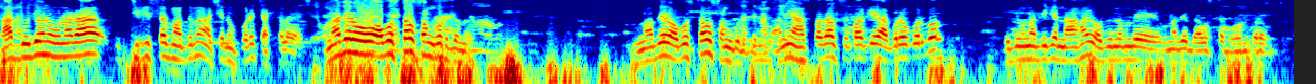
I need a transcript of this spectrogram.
আর দুজন ওনারা চিকিৎসার মাধ্যমে আছেন উপরে চারতলায় আছে ওনাদের অবস্থাও সংকটজনক ওনাদের অবস্থাও সংকটজনক আমি হাসপাতাল সুপারকে আগ্রহ করব, যদি ওনাদিকে না হয়, অবিলম্বে ওনাদের ব্যবস্থা গ্রহণ করা উচিত।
